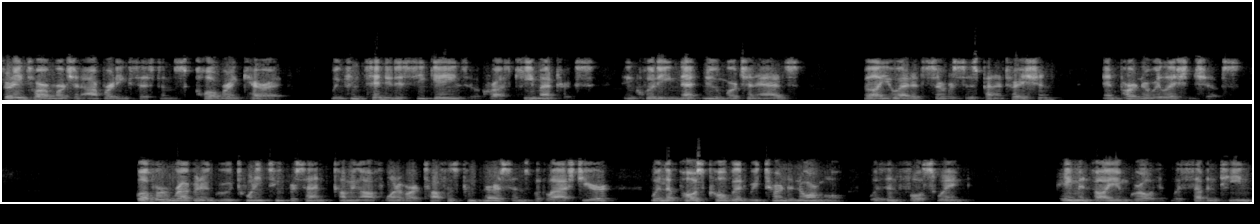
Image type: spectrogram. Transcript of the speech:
Turning to our merchant operating systems, Clover and Carat, we continue to see gains across key metrics, including net new merchant adds, value-added services penetration, and partner relationships. Clover revenue grew 22%, coming off one of our toughest comparisons with last year, when the post-COVID return to normal was in full swing. Payment volume growth was 17%.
